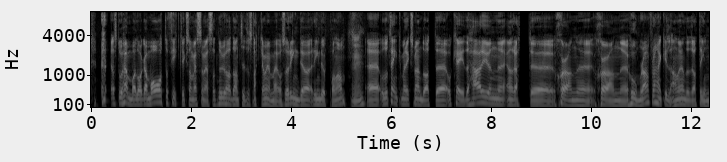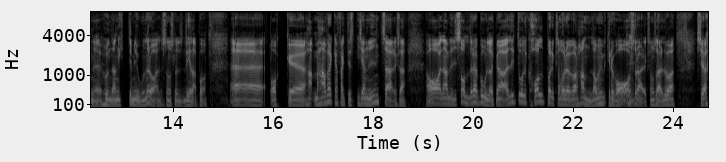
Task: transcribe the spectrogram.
jag stod hemma och lagade mat och fick liksom sms att nu hade han tid att snacka med mig och så ringde jag ringde upp honom. Mm. Och Då tänker man liksom ändå att okej, okay, det här är ju en, en rätt skön, skön homerun för den här killen. Han har ändå dragit in 190 miljoner då, som de skulle dela på. Eh, och, eh, han, han verkar faktiskt genuint så här, liksom, ja, när vi sålde det här bolaget, men jag har lite dålig koll på liksom, vad det, det handlade om, hur mycket det var och Mm. så där, liksom, så, här. Det var, så jag,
